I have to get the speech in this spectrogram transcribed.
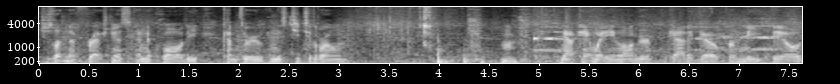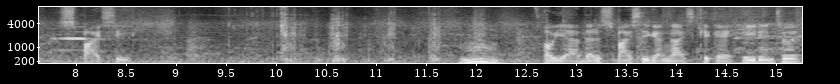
just letting the freshness and the quality come through in this chicharron. Mm. Now I can't wait any longer. Gotta go for meat-filled, spicy. Mmm. Oh yeah, that is spicy. Got a nice kick of heat into it,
